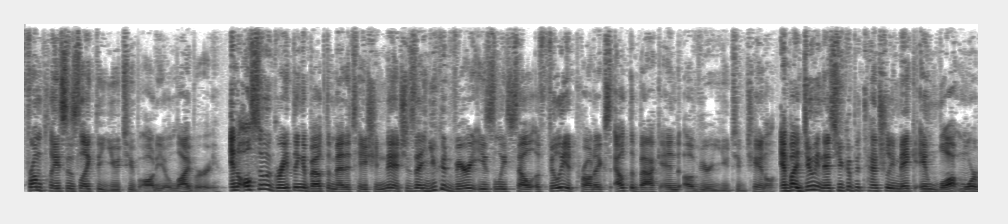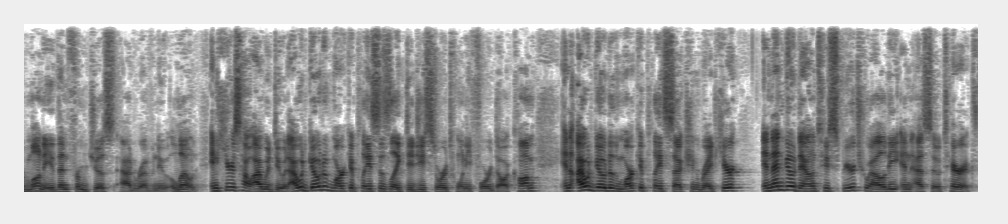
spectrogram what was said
from places like the YouTube audio library. And also a great thing about the meditation niche is that you could very easily sell affiliate products out the back end of your YouTube channel. And by doing this, you could potentially make a lot more money than from just ad revenue alone. And here's how I would do it. I would go to marketplaces like digistore24.com and I would go to the marketplace section right here and then go down to spirituality and esoterics.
